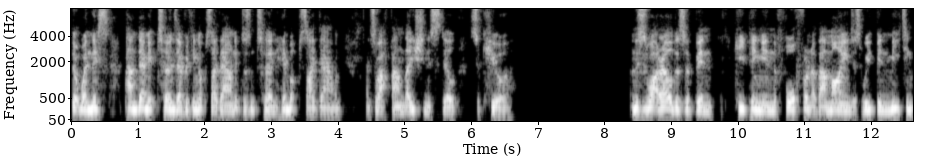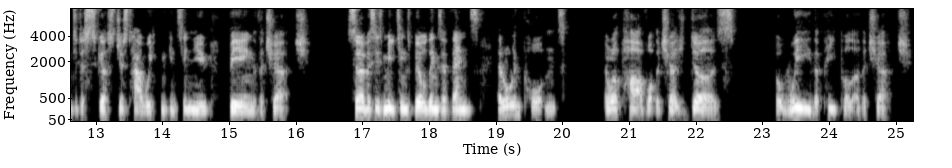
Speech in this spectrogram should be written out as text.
That when this pandemic turns everything upside down, it doesn't turn him upside down. And so our foundation is still secure. And this is what our elders have been keeping in the forefront of our minds as we've been meeting to discuss just how we can continue being the church. Services, meetings, buildings, events, they're all important. They're all a part of what the church does, but we, the people, are the church.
